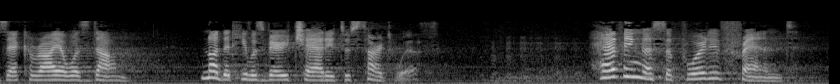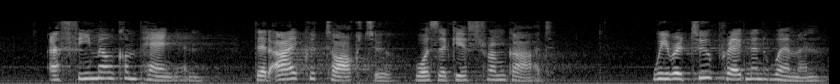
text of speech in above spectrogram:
Zechariah was dumb. Not that he was very chatty to start with. Having a supportive friend, a female companion that I could talk to was a gift from God. We were two pregnant women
